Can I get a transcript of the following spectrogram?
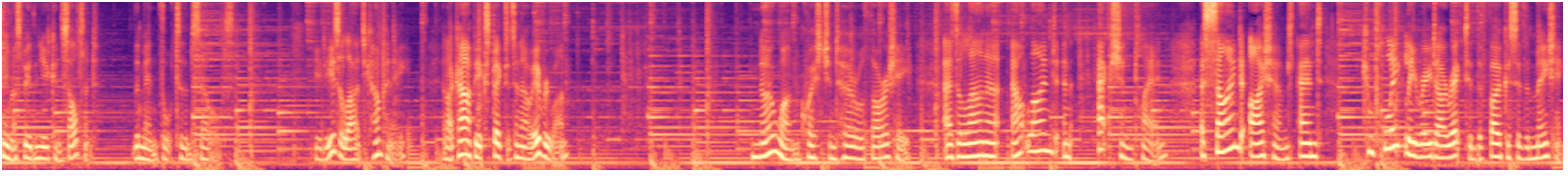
She must be the new consultant, the men thought to themselves. It is a large company, and I can't be expected to know everyone. No one questioned her authority as Alana outlined an action plan, assigned items, and completely redirected the focus of the meeting.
